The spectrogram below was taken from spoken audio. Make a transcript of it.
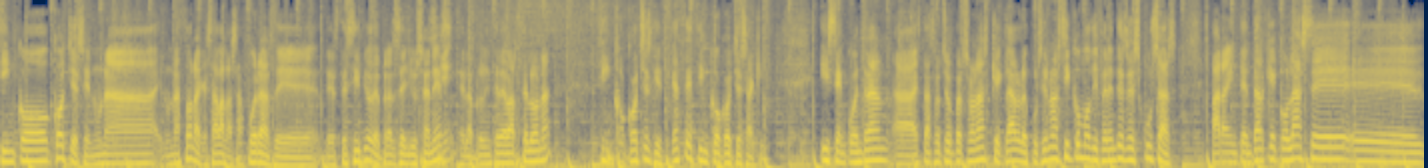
cinco coches en una, en una zona que estaba a las afueras de, de este sitio, de Prats de Lluçanès, Sí. en la provincia de Barcelona, cinco coches, que dice, ¿qué hace cinco coches aquí? Y se encuentran a estas ocho personas que, claro, le pusieron así como diferentes excusas para intentar que colase eh,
